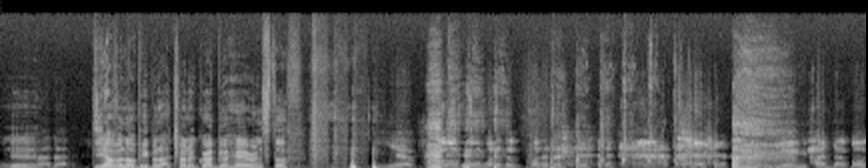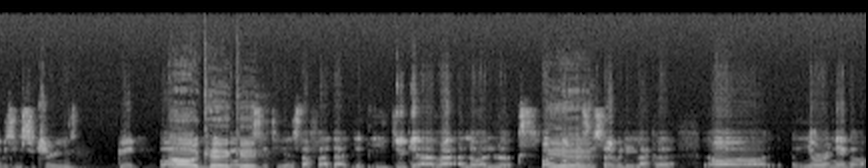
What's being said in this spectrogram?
Yeah. Like that. Do you have a lot of people like trying to grab your hair and stuff? Yep. No, bro. One of the one of the yeah, you had that, but obviously security's good. But Oh, okay, go in the okay. City and stuff like that, you- do get like a lot of looks, but Yeah. not necessarily like a uh, you're a nigger.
